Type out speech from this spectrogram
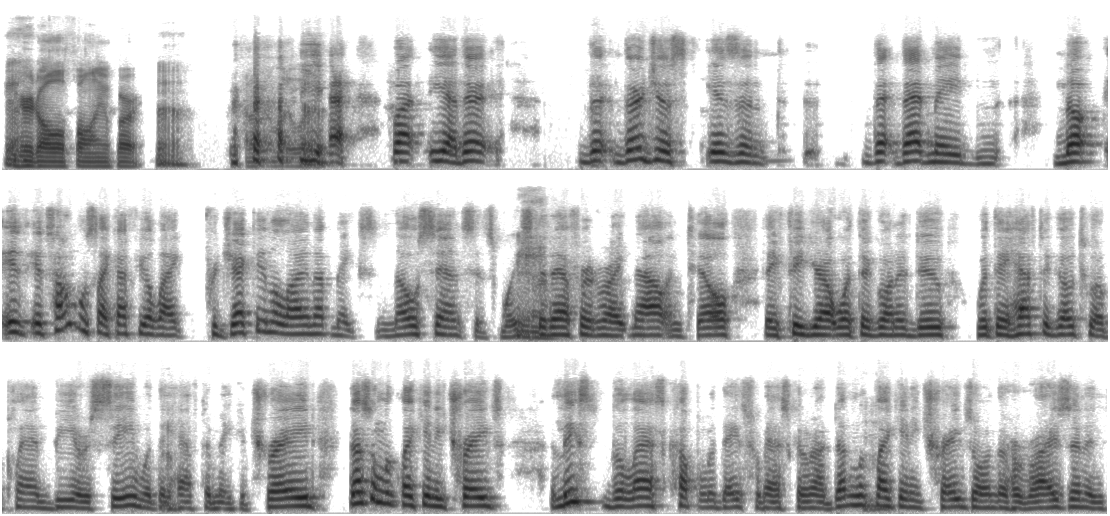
yeah. we heard all falling apart? Yeah, yeah but yeah, there, there just isn't that that made no, it, it's almost like I feel like projecting a lineup makes no sense. It's wasted yeah. effort right now until they figure out what they're going to do. Would they have to go to a plan B or C? Would they have to make a trade? Doesn't look like any trades, at least the last couple of days from asking around, doesn't look mm-hmm. like any trades on the horizon. And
